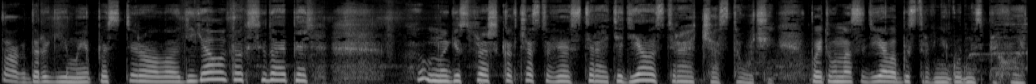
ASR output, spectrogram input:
Так, дорогие мои, постирала одеяло, как всегда, опять. Многие спрашивают, как часто вы стираете одеяло. Стирают часто очень. Поэтому у нас одеяло быстро в негодность приходит.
